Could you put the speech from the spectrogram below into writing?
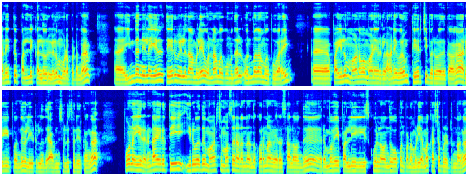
அனைத்து பள்ளி கல்லூரிகளும் மூடப்பட்டன. இந்த நிலையில் தேர்வு எழுதாமலே ஒன்றாம் வகுப்பு முதல் ஒன்பதாம் வகுப்பு வரை பயிலும் மாணவ மாணவர்கள் அனைவரும் தேர்ச்சி பெறுவதற்காக அறிவிப்பு வந்து வெளியிட்டுள்ளது அப்படின்னு சொல்லி சொல்லியிருக்காங்க. போன இயர் ரெண்டாயிரத்தி இருபது மார்ச் மாதம் நடந்த அந்த கொரோனா வைரஸால் வந்து ரொம்பவே பள்ளி ஸ்கூல்லாம் வந்து ஓப்பன் பண்ண முடியாமல் கஷ்டப்பட்டுட்டு இருந்தாங்க.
